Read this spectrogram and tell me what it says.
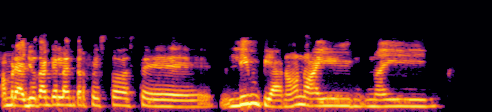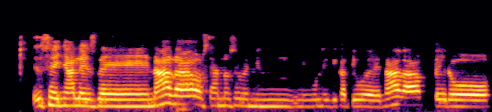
Hombre, ayuda a que la interfaz toda esté limpia, ¿no? No hay, no hay señales de nada, o sea, no se ve nin- ningún indicativo de nada, pero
